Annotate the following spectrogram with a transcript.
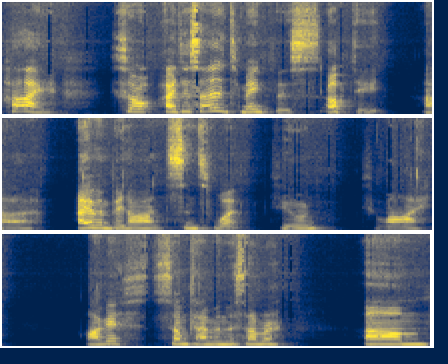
Hi. So I decided to make this update. Uh, I haven't been on since what, June, July, August, sometime in the summer. Um,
